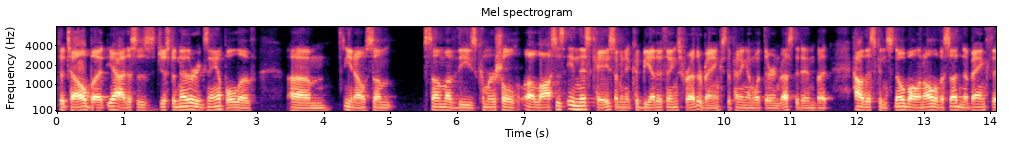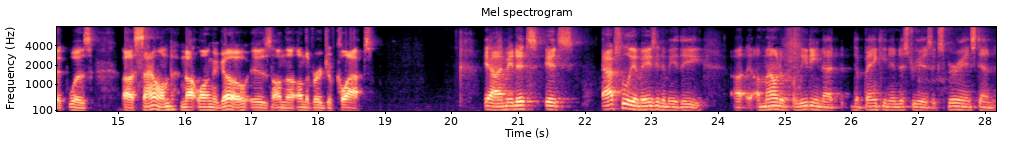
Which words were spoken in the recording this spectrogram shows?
to tell. But yeah, this is just another example of, um, you know, some some of these commercial uh, losses in this case i mean it could be other things for other banks depending on what they're invested in but how this can snowball and all of a sudden a bank that was uh, sound not long ago is on the on the verge of collapse. Yeah, I mean it's it's absolutely amazing to me the uh, amount of bleeding that the banking industry has experienced. And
